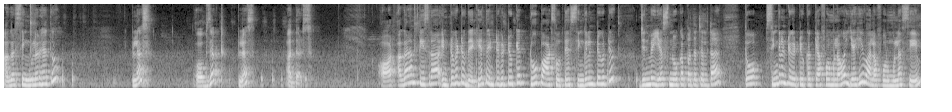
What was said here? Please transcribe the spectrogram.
अगर सिंगुलर है तो प्लस ऑब्जेक्ट प्लस अदर्स। और अगर हम तीसरा इंटीग्रेटिव देखें तो इंटीग्रेटिव के टू पार्ट्स होते हैं सिंगल इंटीग्रेटिव जिनमें यस नो का पता चलता है। तो सिंगल इंटीग्रेटिव का क्या फॉर्मूला होगा? यही वाला फॉर्मूला सेम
